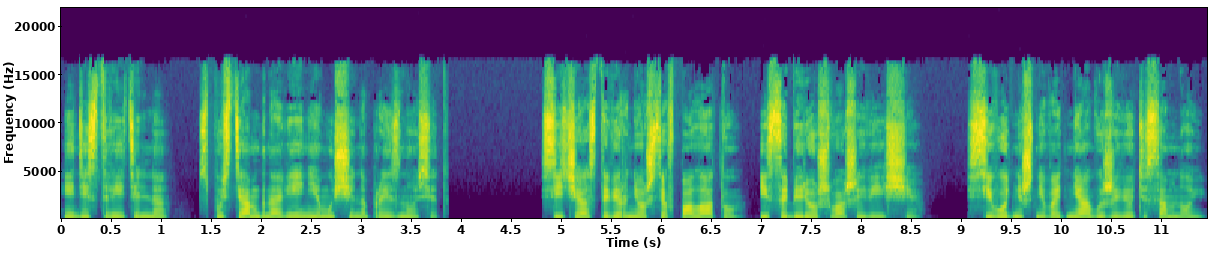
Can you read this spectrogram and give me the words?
И действительно, спустя мгновение мужчина произносит. «Сейчас ты вернешься в палату и соберешь ваши вещи. С сегодняшнего дня вы живете со мной,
